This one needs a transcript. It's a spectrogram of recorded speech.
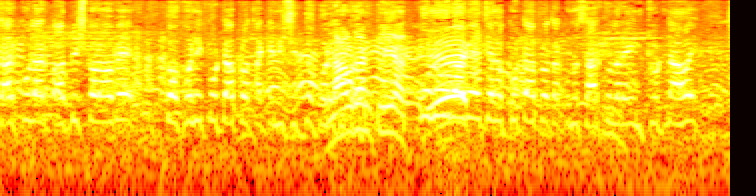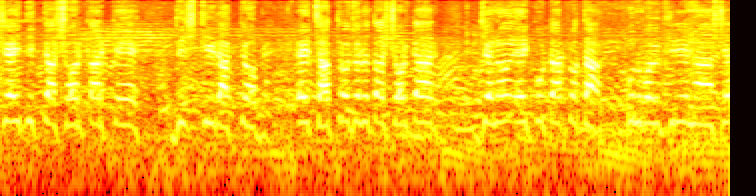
সার্কুলার পাবলিশ করা হবে তখনই কোটা প্রথাকে নিষিদ্ধ করে. কোনোভাবে যেন কোটা প্রথা কোনো সার্কুলারে ইনক্লুড না হয় সেই দিকটা সরকারকে দৃষ্টি রাখতে হবে। এই ছাত্র জনতার সরকার যেন এই কোটা প্রথা কোনোভাবে ফিরিয়ে না আসে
